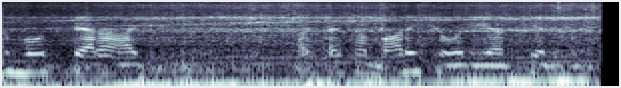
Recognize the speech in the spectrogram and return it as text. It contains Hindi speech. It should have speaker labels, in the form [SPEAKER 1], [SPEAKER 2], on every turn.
[SPEAKER 1] माशाल्लाह वेदर बहुत प्यारा आज। अच्छा अच्छा बारिश हो रही है फिर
